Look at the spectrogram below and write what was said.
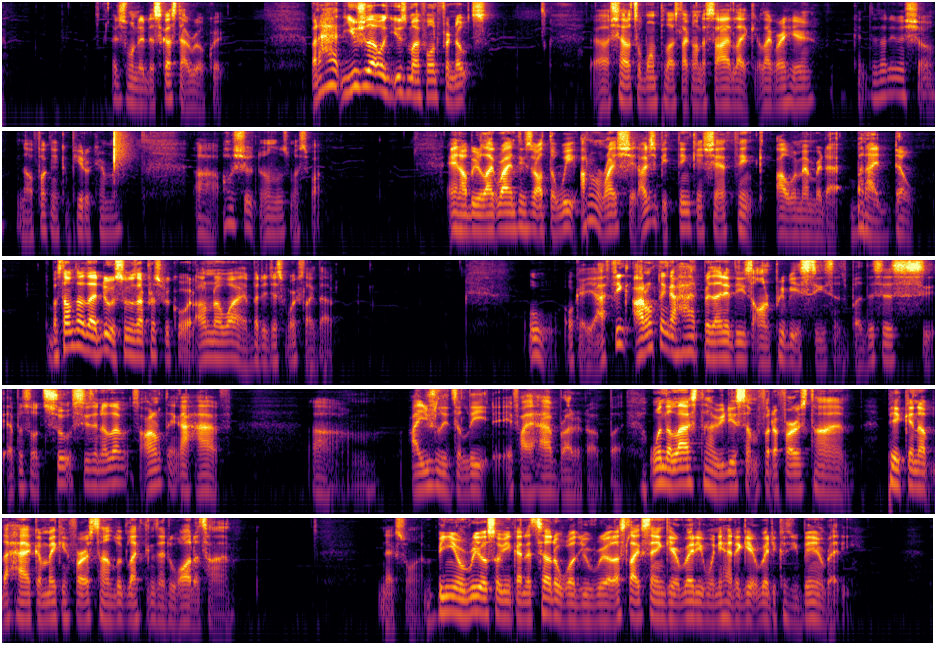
I just wanted to discuss that real quick. But I had, usually I would use my phone for notes. Uh, shout out to OnePlus, like on the side, like like right here. Does that even show? No, fucking computer camera. Uh, oh shoot, don't lose my spot. And I'll be like writing things throughout the week. I don't write shit. I just be thinking shit I think I'll remember that. But I don't. But sometimes I do as soon as I press record. I don't know why, but it just works like that. Ooh, okay. Yeah, I think I don't think I had presented these on previous seasons, but this is episode two, season eleven. So I don't think I have. Um, I usually delete if I have brought it up. But when the last time you did something for the first time, picking up the hack of making first time look like things I do all the time. Next one. Being real so you gotta tell the world you're real. That's like saying get ready when you had to get ready because you've been ready.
